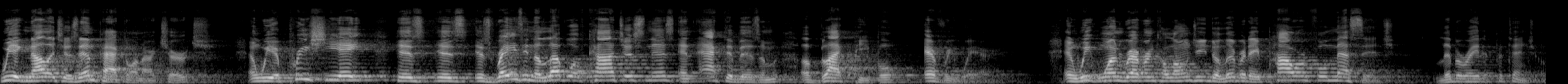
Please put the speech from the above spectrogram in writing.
We acknowledge his impact on our church, and we appreciate his, his, his raising the level of consciousness and activism of black people everywhere. In week one, Reverend Kalonji delivered a powerful message, Liberated Potential.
